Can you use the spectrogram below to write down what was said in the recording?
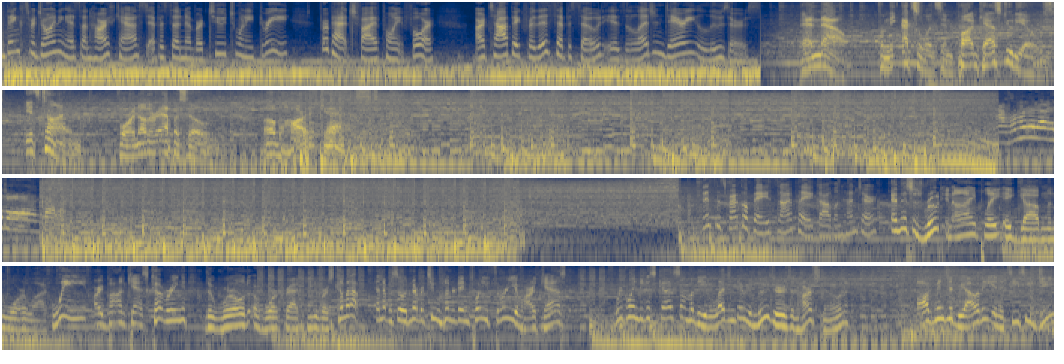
and thanks for joining us on Hearthcast, episode number 223 for patch 5.4. Our topic for this episode is legendary losers. And now, from the Excellence in Podcast Studios, it's time for another episode of Hearthcast. Freckleface, and I play a Goblin Hunter. And this is Root, and I play a Goblin Warlock. We are a podcast covering the World of Warcraft universe. Coming up in episode number 223 of Hearthcast, we're going to discuss some of the legendary losers in Hearthstone, augmented reality in a TCG?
